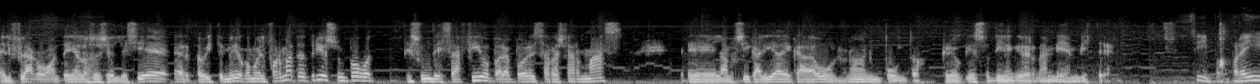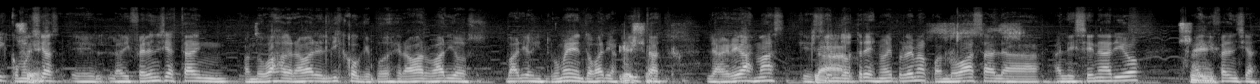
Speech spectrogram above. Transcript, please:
el flaco cuando tenía los socios del desierto, viste, medio como el formato trío es un poco, es un desafío para poder desarrollar más la musicalidad de cada uno, ¿no? En un punto. Creo que eso tiene que ver también, viste. Sí, por, ahí, como decías, eh, la diferencia está en cuando vas a grabar el disco que podés grabar varios, varios instrumentos, varias pistas, le agregas más, que siendo tres no hay problema. Cuando vas a al escenario hay diferencias.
